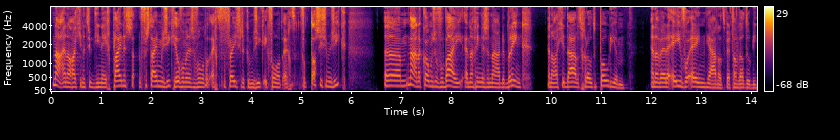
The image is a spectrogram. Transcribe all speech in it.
Nou, en dan had je natuurlijk die negen pleinen verstijn muziek. Heel veel mensen vonden dat echt vreselijke muziek. Ik vond dat echt fantastische muziek. Ehm, nou, en dan komen ze voorbij en dan gingen ze naar de Brink. En dan had je daar het grote podium. En dan werden één voor één, ja, dat werd dan wel door die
